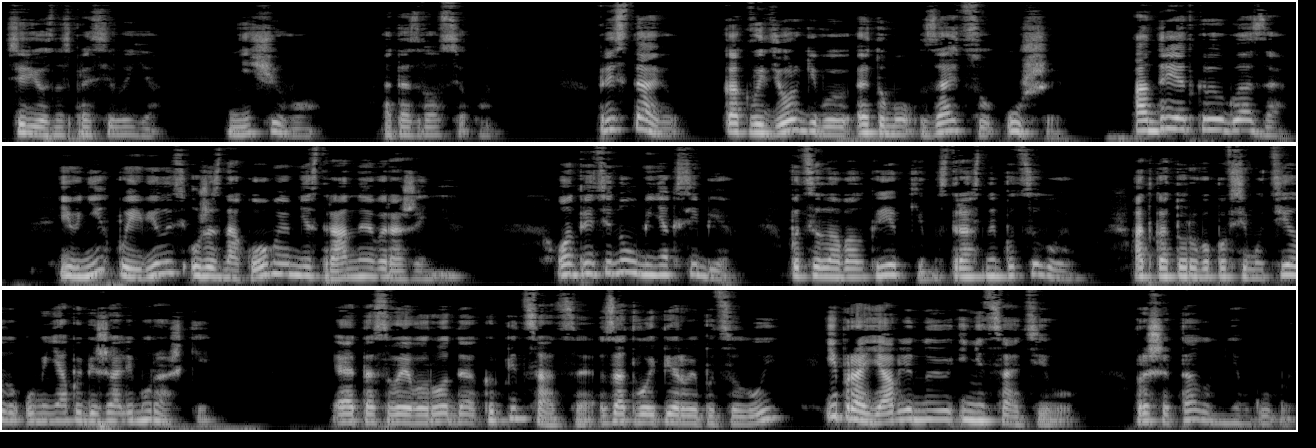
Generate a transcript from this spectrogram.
Серьезно спросила я. «Ничего», – отозвался он. Представил, как выдергиваю этому зайцу уши. Андрей открыл глаза, и в них появилось уже знакомое мне странное выражение. Он притянул меня к себе, поцеловал крепким, страстным поцелуем, от которого по всему телу у меня побежали мурашки. Это своего рода компенсация за твой первый поцелуй и проявленную инициативу, прошептал он мне в губы.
